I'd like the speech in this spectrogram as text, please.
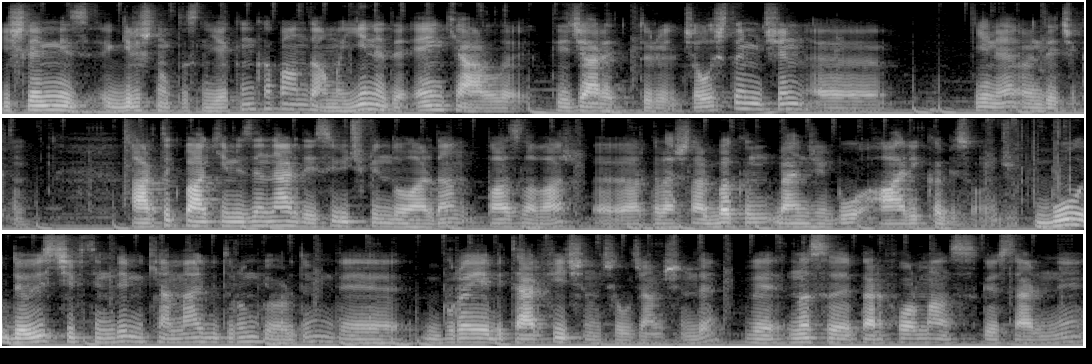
İşlemimiz giriş noktasına yakın kapandı ama yine de en karlı ticaret türüyle çalıştığım için e, yine önde çıktım. Artık bakiyemizde neredeyse 3000 dolardan fazla var. Ee, arkadaşlar bakın bence bu harika bir sonuç. Bu döviz çiftinde mükemmel bir durum gördüm ve buraya bir terfi için açılacağım şimdi. Ve nasıl performans gösterdiğini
